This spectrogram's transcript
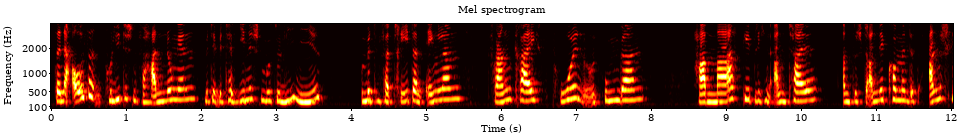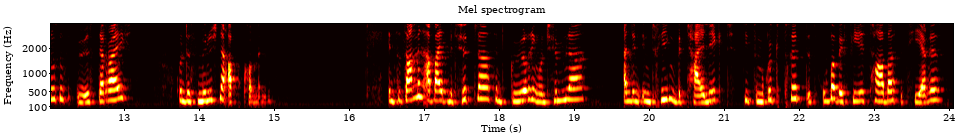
Seine außenpolitischen Verhandlungen mit dem italienischen Mussolini und mit den Vertretern Englands, Frankreichs, Polen und Ungarns haben maßgeblichen Anteil am Zustandekommen des Anschlusses Österreichs und des Münchner Abkommens. In Zusammenarbeit mit Hitler sind Göring und Himmler an den Intrigen beteiligt, die zum Rücktritt des Oberbefehlshabers des Heeres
